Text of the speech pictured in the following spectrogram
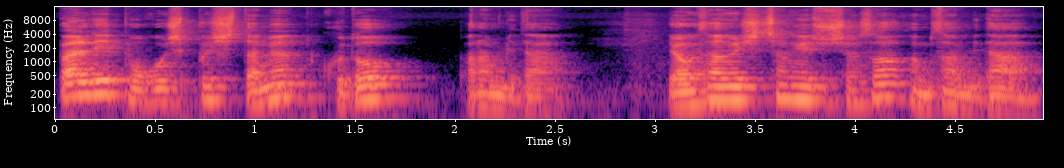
빨리 보고 싶으시다면 구독 바랍니다. 영상을 시청해 주셔서 감사합니다.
